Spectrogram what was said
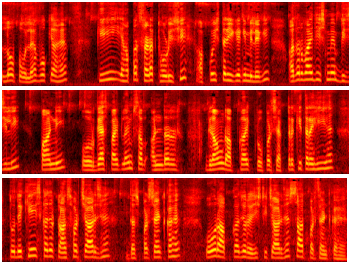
लो पोल है, वो क्या है कि यहाँ पर सड़क थोड़ी सी आपको इस तरीके की मिलेगी। अदरवाइज़ इसमें बिजली, पानी और गैस पाइपलाइन सब अंडर ग्राउंड आपका एक प्रॉपर सेक्टर की तरह ही है। तो देखिए, इसका जो ट्रांसफ़र चार्ज है, दस परसेंट का है और आपका जो रजिस्ट्री चार्ज है, सात परसेंट का है।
